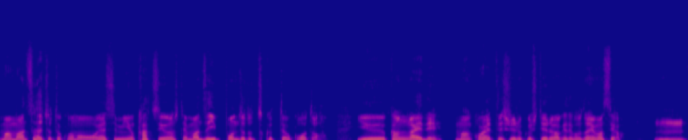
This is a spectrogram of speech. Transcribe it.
まあ、まずはちょっとこのお休みを活用して、まず一本ちょっと作っておこうという考えで、まあ、こうやって収録しているわけでございますよ。うん。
